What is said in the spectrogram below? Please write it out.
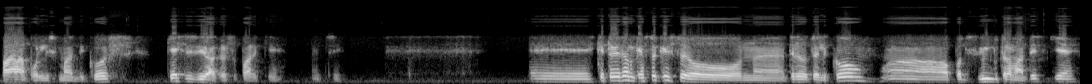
πάρα πολύ σημαντικός και στις δύο άκρες του παρκέ. Έτσι. Ε, και το είδαμε και αυτό και στον ε, τρίτο τελικό. Α, από τη στιγμή που τραυματίστηκε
